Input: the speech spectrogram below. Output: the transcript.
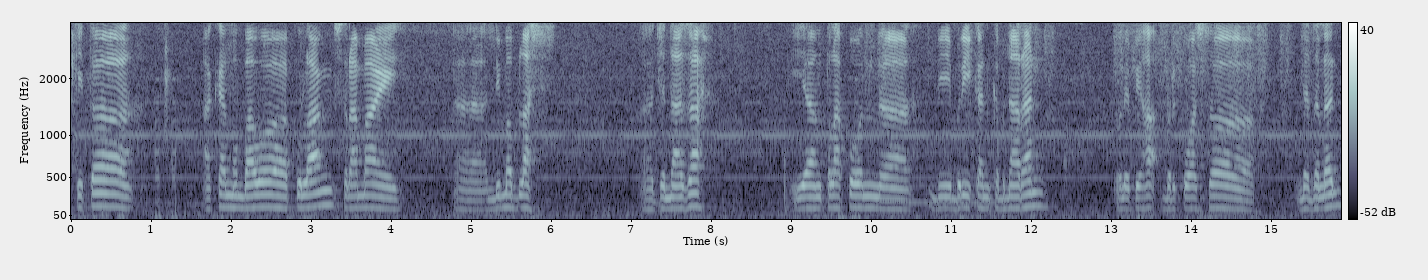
kita akan membawa pulang seramai uh, 15 uh, jenazah yang telah pun uh, diberikan kebenaran oleh pihak berkuasa Netherlands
